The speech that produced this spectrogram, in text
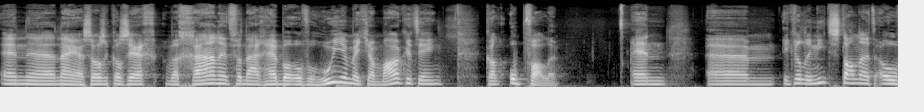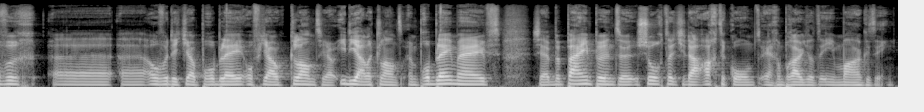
En uh, nou ja, zoals ik al zeg, we gaan het vandaag hebben over hoe je met jouw marketing kan opvallen. En um, ik wil er niet standaard over, uh, uh, over dat jouw probleem of jouw klant, jouw ideale klant, een probleem heeft. Ze hebben pijnpunten. Zorg dat je daar achter komt en gebruik dat in je marketing.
